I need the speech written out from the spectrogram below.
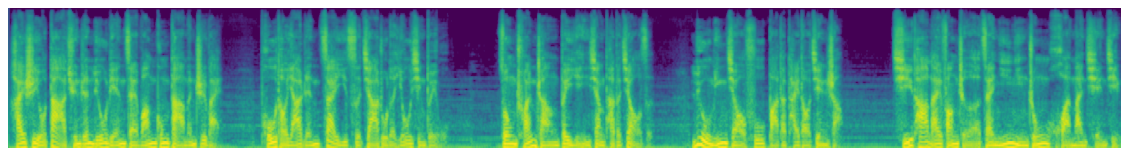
还是有大群人流连在王宫大门之外，葡萄牙人再一次加入了游行队伍。总船长被引向他的轿子，六名轿夫把他抬到肩上，其他来访者在泥泞中缓慢前进。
